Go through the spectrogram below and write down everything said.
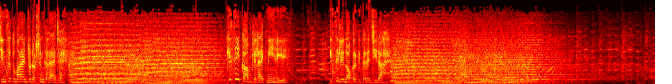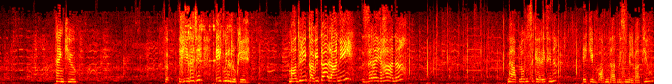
जिनसे तुम्हारा इंट्रोडक्शन कराया जाए। किसी काम के लायक नहीं है ये। इसीलिए नौकर की तरह जी रहा है। थैंक यू हीरा जी एक मिनट रुकिए। माधुरी कविता रानी जरा यहाँ आना। मैं आप लोगों से कह रही थी ना एक इम्पोर्टेंट आदमी से मिलवाती हूँ।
